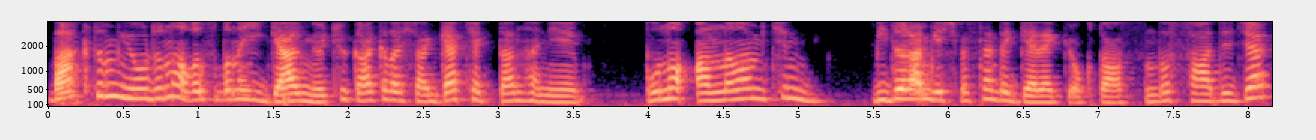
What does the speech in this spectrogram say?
Baktım yurdun havası bana iyi gelmiyor. Çünkü arkadaşlar gerçekten hani bunu anlamam için bir dönem geçmesine de gerek yoktu aslında. Sadece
